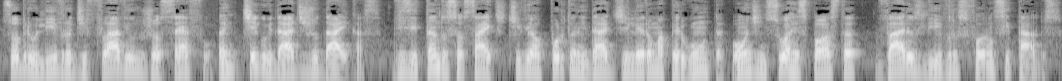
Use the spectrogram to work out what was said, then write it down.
sobre o livro de Flávio Josefo, Antiguidades Judaicas. Visitando seu site, tive a oportunidade de ler uma pergunta onde, em sua resposta, vários livros foram citados.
